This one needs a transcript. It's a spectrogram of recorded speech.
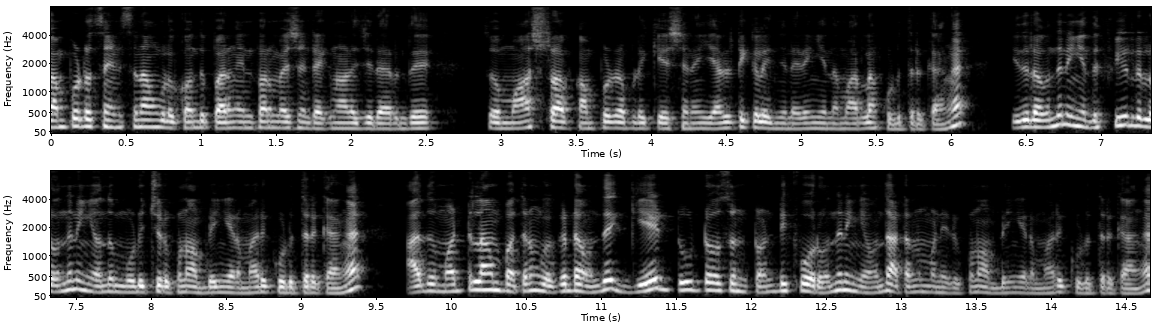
கம்ப்யூட்டர் சயின்ஸ்னால் உங்களுக்கு வந்து பாருங்கள் இன்ஃபர்மேஷன் டெக்னாலஜிலேருந்து so master of computer application electrical engineering இந்த மாதிரிலாம் கொடுத்துருக்காங்க. இதில் வந்து நீங்கள் இந்த ஃபீல்டில் வந்து நீங்கள் வந்து முடிச்சிருக்கணும் அப்படிங்கிற மாதிரி கொடுத்துருக்காங்க. அது மட்டும் இல்லாமல் பார்த்தீங்கன்னா உங்ககிட்ட வந்து GATE two thousand twenty four வந்து நீங்கள் வந்து அட்டன் பண்ணியிருக்கணும் அப்படிங்கிற மாதிரி கொடுத்துருக்காங்க.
